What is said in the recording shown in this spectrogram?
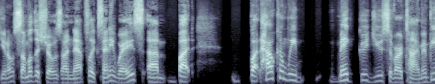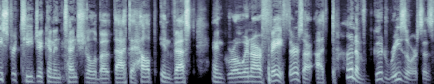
you know some of the shows on Netflix, anyways. Um, but but how can we make good use of our time and be strategic and intentional about that to help invest and grow in our faith. There's a, a, ton of good resources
